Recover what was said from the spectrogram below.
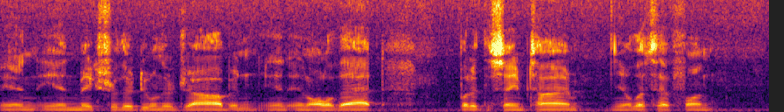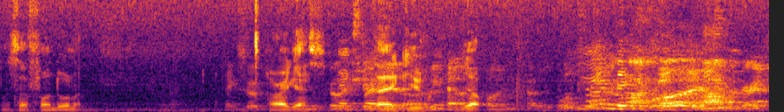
and and make sure they're doing their job and and, and all of that. But at the same time, you know, let's have fun. Let's have fun doing it. Thanks, All right, guys. Thanks, Thank you. We have Yep. fun, Coach.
